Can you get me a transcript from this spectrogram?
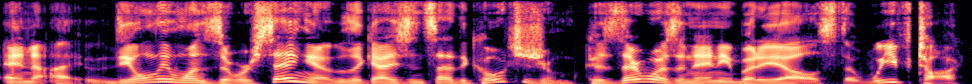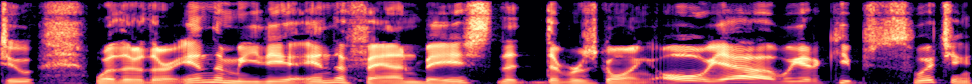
and I, the only ones that were saying it were the guys inside the coaches room because there wasn't anybody else that we've talked to whether they're in the media in the fan base that, that was going oh yeah we got to keep switching.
